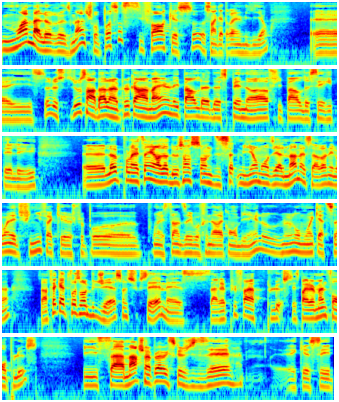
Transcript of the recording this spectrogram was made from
moi, malheureusement, je trouve pas ça si fort que ça, 181 millions. Euh, ça, le studio s'emballe un peu quand même. Là, il parle de, de spin-off, il parle de séries télé. Euh, là, pour l'instant, il est rendu à 277 millions mondialement, mais sa run est loin d'être finie, fait que je peux pas, euh, pour l'instant, dire il va finir à combien, là, au moins 400. Ça en fait quatre fois son budget, c'est un succès, mais ça aurait pu faire plus. Les Spider-Man font plus. Puis ça marche un peu avec ce que je disais, que c'est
